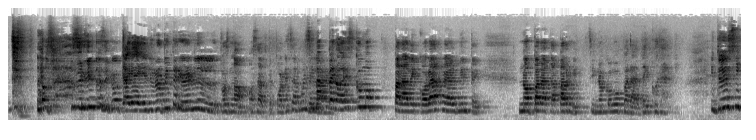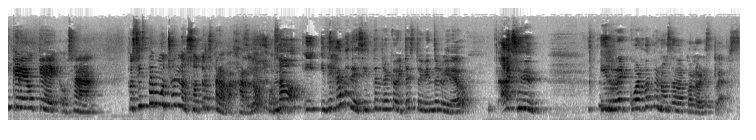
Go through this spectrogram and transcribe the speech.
o sea, sí siento así como que hay ahí ropa interior en el, pues no, o sea, te pones algo encima, Claro. pero es como para decorar realmente, no para taparme, sino como para decorar. entonces sí creo que, o sea, pues sí está mucho en nosotros trabajarlo. o sea, no, y, y déjame decirte, Andrea, que ahorita estoy viendo el video. De- Y recuerdo que no usaba colores claros.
